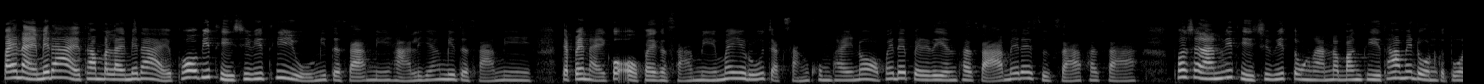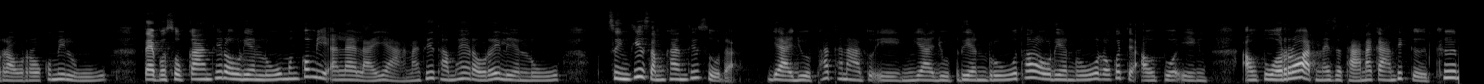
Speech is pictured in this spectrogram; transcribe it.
ไปไหนไม่ได้ทำอะไรไม่ได้ เพราะวิถีชีวิตที่อยู่มีแต่สามีหาเลี้ยงมีแต่สามี จะไปไหนก็ออกไปกับสามีไม่รู้จักสังคมภายนอก ไม่ได้ไปเรียนภาษาไม่ได้ศึกษาภาษา เพราะฉะนั้นวิถีชีวิตตรงนั้นนะบางทีถ้าไม่โดนกับตัวเราเราก็ไม่รู้ แต่ประสบการณ์ที่เราเรียนรู้มันก็มีอะไรหลายอย่างนะที่ทำให้เราได้เรียนรู้ สิ่งที่สำคัญที่สุดอะอย่าหยุดพัฒนาตัวเอง อย่าหยุดเรียนรู้ ถ้าเราเรียนรู้เราก็จะเอาตัวเอง เอาตัวรอดในสถานการณ์ที่เกิดขึ้น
